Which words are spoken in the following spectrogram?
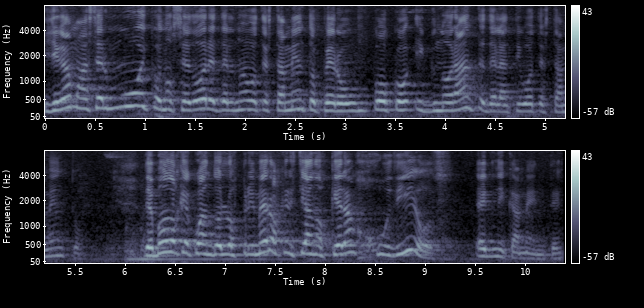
Y llegamos a ser muy conocedores del Nuevo Testamento, pero un poco ignorantes del Antiguo Testamento. De modo que cuando los primeros cristianos, que eran judíos étnicamente,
